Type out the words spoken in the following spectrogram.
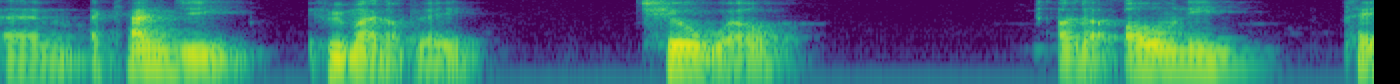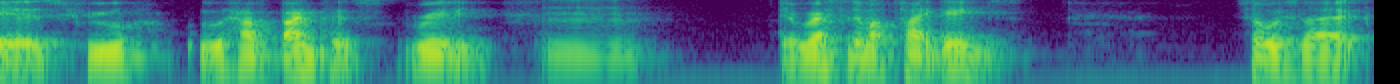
um, Akanji, who might not play, Chilwell are the only players who who have bankers, really. Mm. The rest of them are tight games. So it's like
